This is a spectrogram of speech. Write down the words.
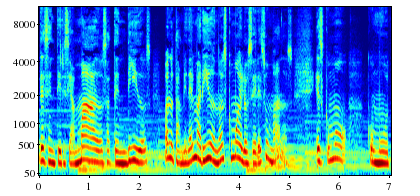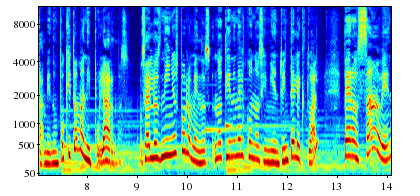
de sentirse amados, atendidos. Bueno, también el marido, ¿no? Es como de los seres humanos. Es como como también un poquito manipularnos. O sea, los niños por lo menos no tienen el conocimiento intelectual, pero saben,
